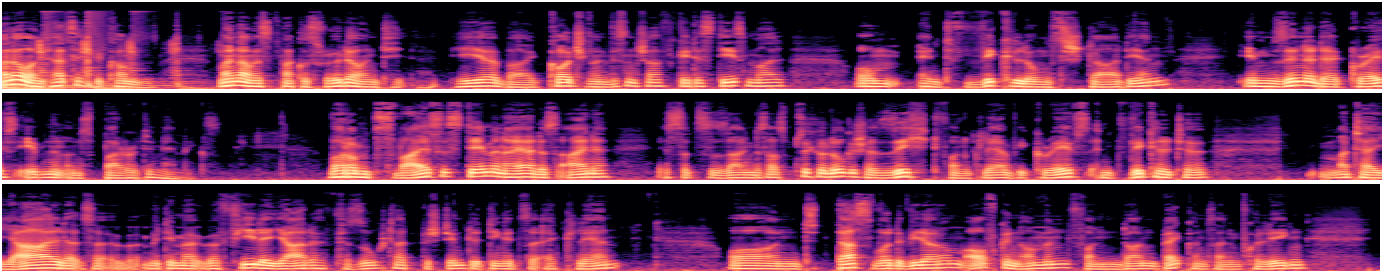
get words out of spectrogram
Hallo und herzlich willkommen. Mein Name ist Markus Röder und hier bei Coaching und Wissenschaft geht es diesmal um Entwicklungsstadien im Sinne der Graves-Ebenen und Spiral Dynamics. Warum zwei Systeme? Naja, das eine ist sozusagen das aus psychologischer Sicht von Claire V. Graves entwickelte Material, das mit dem er über viele Jahre versucht hat, bestimmte Dinge zu erklären. Und das wurde wiederum aufgenommen von Don Beck und seinem Kollegen,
